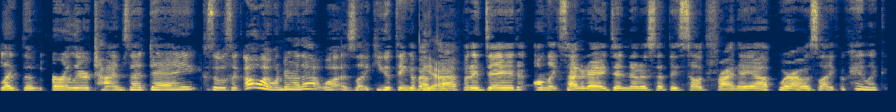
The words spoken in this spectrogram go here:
like the earlier times that day because it was like, oh, I wonder how that was. Like you could think about Yeah. that, but it did on like Saturday. I did notice that they had Friday up, where I was like, okay, like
